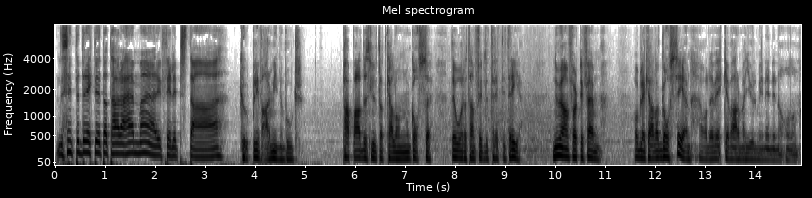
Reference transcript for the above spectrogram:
Du ser inte direkt ut att höra hemma här i Filipstad. Kurt blir varm inombords. Pappa hade slutat kalla honom gosse det året han fyllde 33. Nu är han 45 och blir kallad gosse igen. Ja, det väcker varma julminnen inom honom.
